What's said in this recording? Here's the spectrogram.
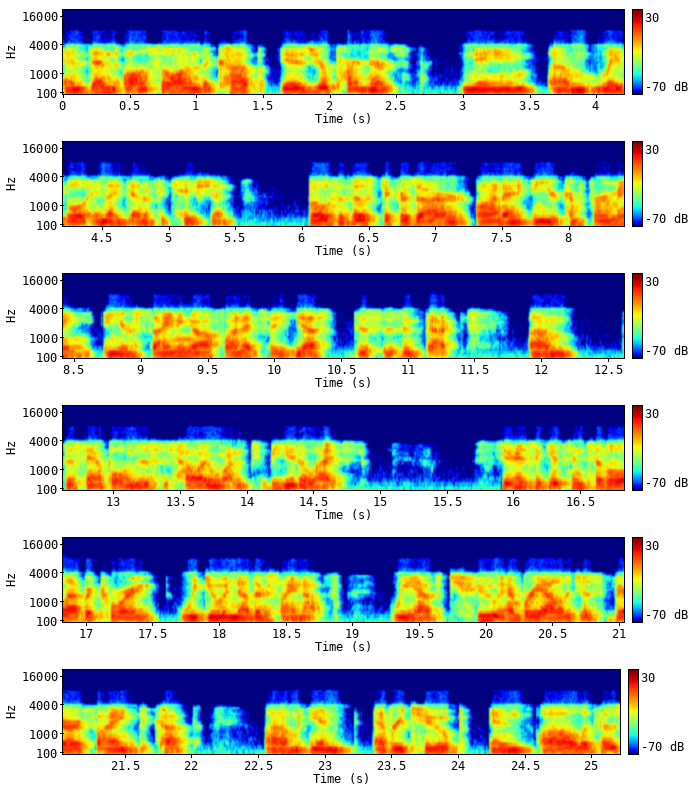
And then also on the cup is your partner's name, um, label, and identification both of those stickers are on it and you're confirming and you're signing off on it, say, yes, this is in fact um, the sample and this is how I want it to be utilized. As soon as it gets into the laboratory, we do another sign off. We have two embryologists verifying the cup um, and every tube. And all of those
